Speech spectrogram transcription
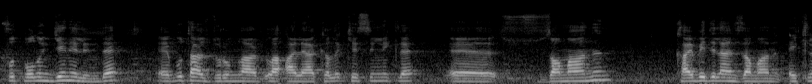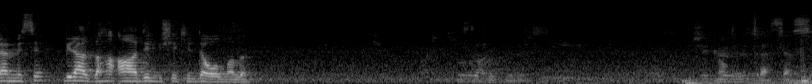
Futbolun genelinde e, bu tarz durumlarla alakalı kesinlikle e, zamanın kaybedilen zamanın eklenmesi biraz daha adil bir şekilde olmalı. Biz teşekkür ederiz. No, gracias.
